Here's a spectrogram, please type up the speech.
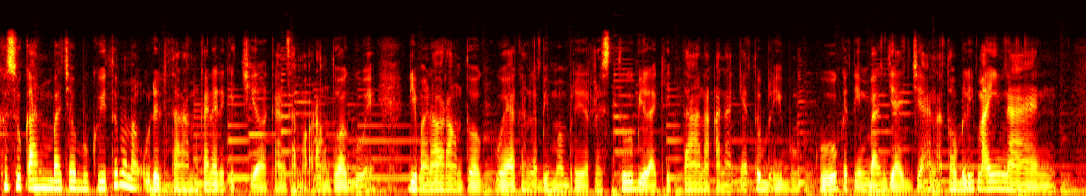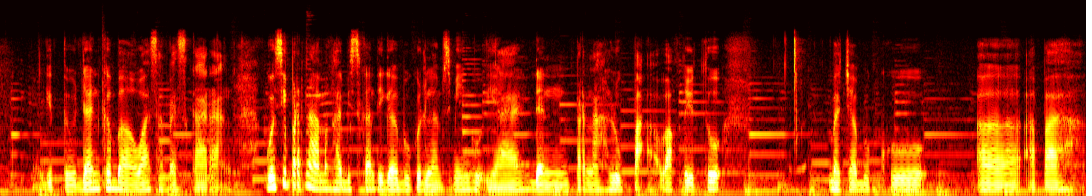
kesukaan membaca buku itu memang udah ditanamkan dari kecil kan sama orang tua gue. Di mana orang tua gue akan lebih memberi restu bila kita anak-anaknya tuh beli buku ketimbang jajan atau beli mainan gitu dan ke bawah sampai sekarang. Gue sih pernah menghabiskan tiga buku dalam seminggu ya dan pernah lupa waktu itu baca buku uh, apa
